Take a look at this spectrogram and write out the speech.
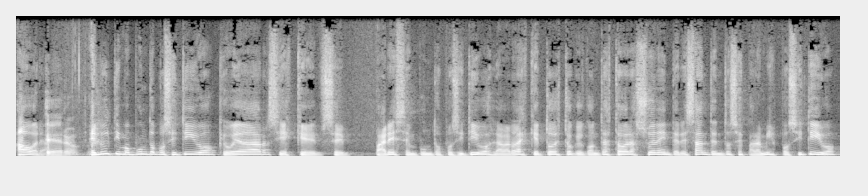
Ahora, Pero- el último punto positivo que voy a dar, si es que se parecen puntos positivos, la verdad es que todo esto que conté hasta ahora suena interesante, entonces para mí es positivo,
